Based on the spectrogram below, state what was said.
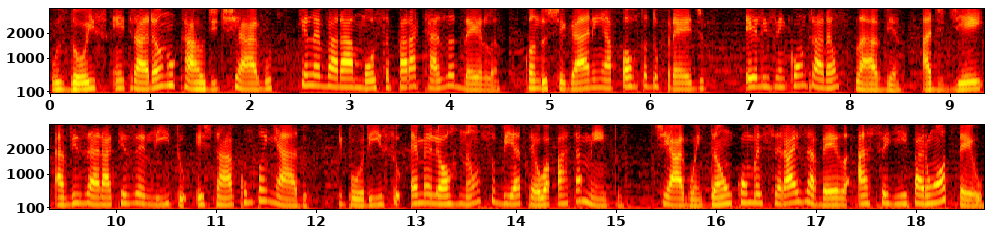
Os dois entrarão no carro de Tiago, que levará a moça para a casa dela. Quando chegarem à porta do prédio, eles encontrarão Flávia. A DJ avisará que Zelito está acompanhado e por isso é melhor não subir até o apartamento. Tiago então convencerá Isabela a seguir para um hotel.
